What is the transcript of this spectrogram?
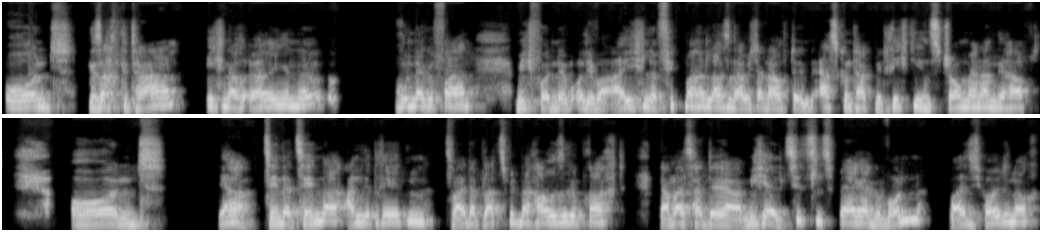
Und gesagt, getan, ich nach Öhringen ne, runtergefahren, mich von dem Oliver Eichler fit machen lassen. Da habe ich dann auch den Erstkontakt mit richtigen Strongmännern gehabt. Und ja, Zehnter Zehnter angetreten, zweiter Platz mit nach Hause gebracht. Damals hat der Michael Zitzelsberger gewonnen, weiß ich heute noch.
